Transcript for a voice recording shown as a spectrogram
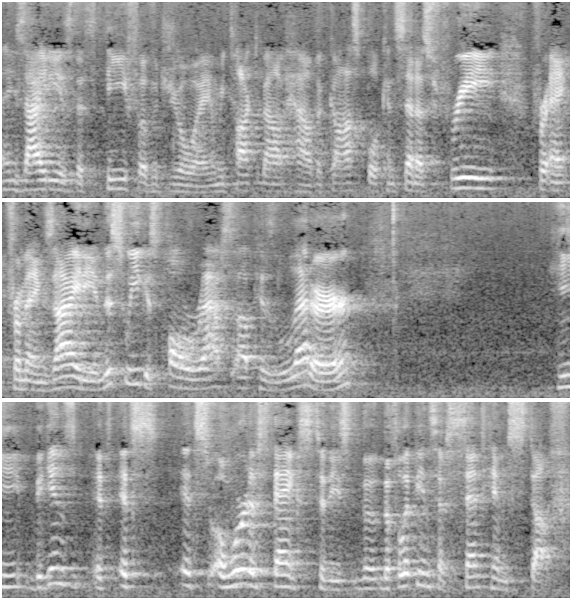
anxiety is the thief of joy. And we talked about how the gospel can set us free for, from anxiety. And this week, as Paul wraps up his letter, he begins, it, it's, it's a word of thanks to these. The, the Philippians have sent him stuff.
